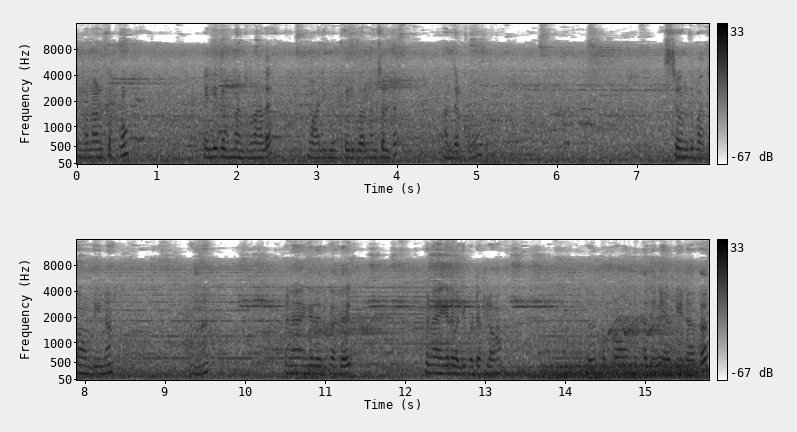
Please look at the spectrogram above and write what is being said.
ரொம்ப நாளுக்கு அப்புறம் வெள்ளிக்கிழமைன்றனால மாரியம்மன் கோயிலுக்கு வரலாம்னு சொல்லிட்டு வந்திருக்கோம். ஃபஸ்ட்டு வந்து பார்த்தோம் அப்படின்னா நம்ம விநாயகர் இருக்கார். விநாயகரை வழிபட்டுக்கலாம். அதுக்கப்புறம் வந்து பார்த்தீங்க அப்படின்னாக்கா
